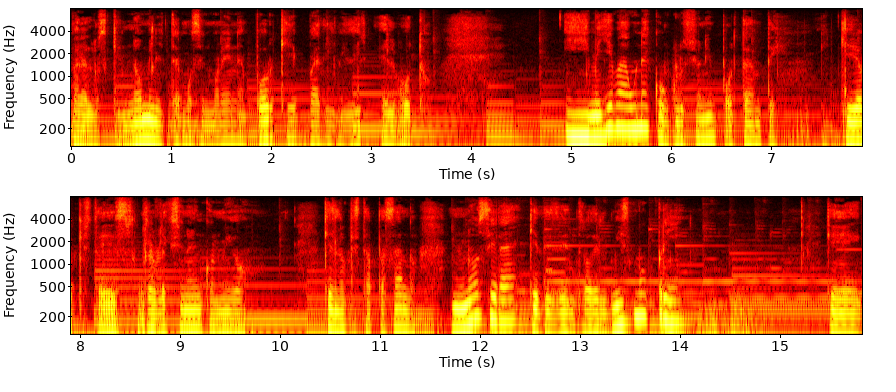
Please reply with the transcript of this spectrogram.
para los que no militamos en Morena, porque va a dividir el voto. Y me lleva a una conclusión importante. Quiero que ustedes reflexionen conmigo qué es lo que está pasando. ¿No será que desde dentro del mismo PRI, que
